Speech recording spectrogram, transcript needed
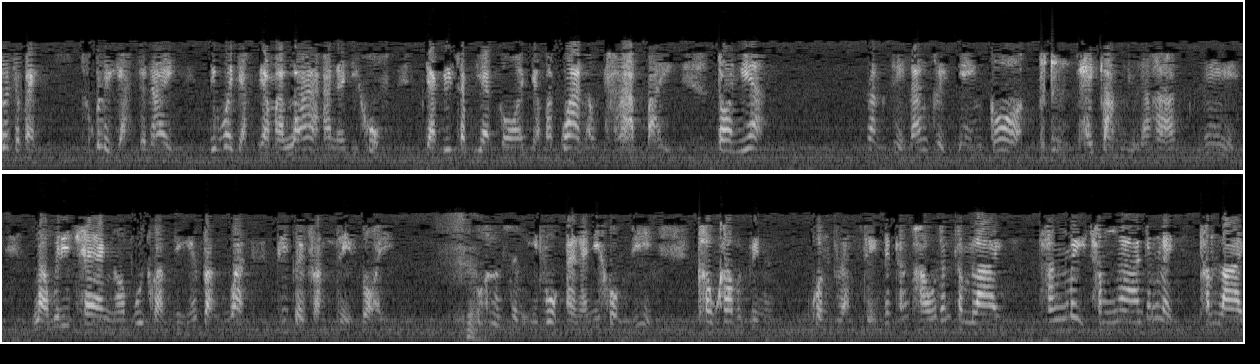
ก็จะแบ่งเขาก็เลยอยากจะได้ เรียกว่าอยากจะมาล่าอาณานิคม อยากได้ทรัพยากรอยากมากว้านเอาท่าสไป ตอนเนี้ยฝรั่งเศสและอังกฤษเองก็ใช้กรรมอยู่นะคะนี่เราไม่ได้แช่งเนาะพูดความจริงให้ฟังว่าพี่ไปฝรั่งเศสบ่อย ก็คือจะมีพวกอาณานิคมที่เข้าเข้าไปเป็นคนฝรั่งเศสทั้งเผาทั้งทำลาย ทั้งไม่ทำงานทั้งอะไรทำลาย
